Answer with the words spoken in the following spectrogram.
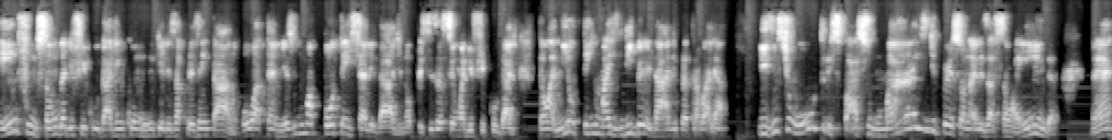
em função da dificuldade em comum que eles apresentaram, ou até mesmo uma potencialidade, não precisa ser uma dificuldade. Então, ali eu tenho mais liberdade para trabalhar. Existe um outro espaço mais de personalização ainda, né?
